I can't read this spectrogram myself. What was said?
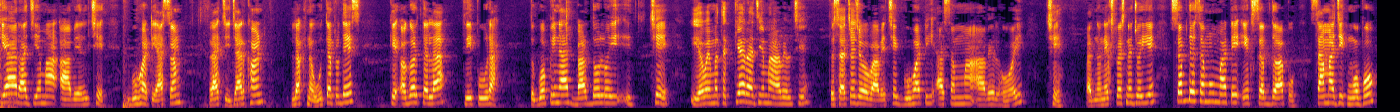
કયા રાજ્યમાં આવેલ છે? ગુવાહાટી, આસામ, રાંચી, ઝારખંડ, લખનઉ, ઉત્તર પ્રદેશ કે અગરતલા, ત્રિપુરા? તો ગોપીનાથ બારદોલોઈ છે એ મથક કયા રાજ્યમાં આવેલ છે? તો સાચો જવાબ આવે છે, ગુવાહાટી આસામમાં આવેલ હોય છે. આજનો નેક્સ્ટ પ્રશ્ન જોઈએ. શબ્દ સમૂહ માટે એક શબ્દ આપો. સામાજિક મોભો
